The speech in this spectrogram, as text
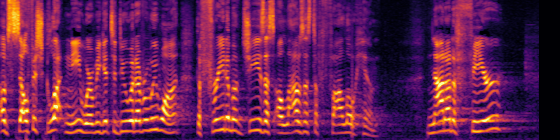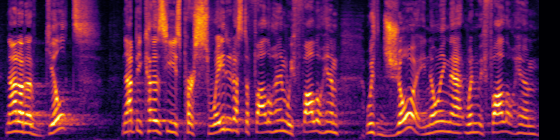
of selfish gluttony where we get to do whatever we want. The freedom of Jesus allows us to follow him. Not out of fear, not out of guilt, not because he's persuaded us to follow him. We follow him with joy, knowing that when we follow him,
